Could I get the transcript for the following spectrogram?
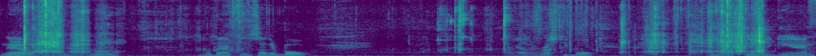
Now, go back to this other bolt. Another rusty bolt again.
